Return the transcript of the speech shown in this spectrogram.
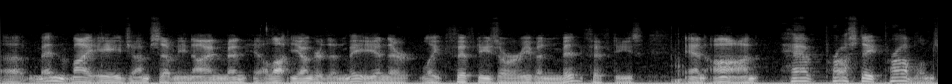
Uh, men my age, I'm 79, men a lot younger than me, in their late 50s or even mid 50s and on, have prostate problems.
